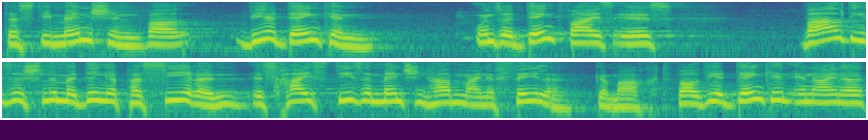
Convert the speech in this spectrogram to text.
dass die Menschen, weil wir denken, unsere Denkweise ist, weil diese schlimmen Dinge passieren, es heißt, diese Menschen haben eine Fehler gemacht, weil wir denken in einer,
